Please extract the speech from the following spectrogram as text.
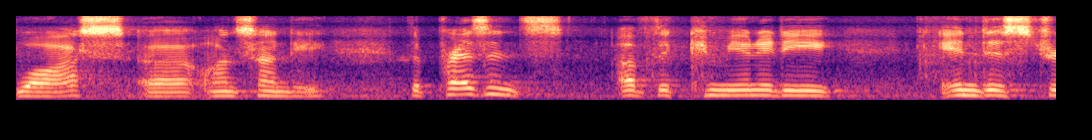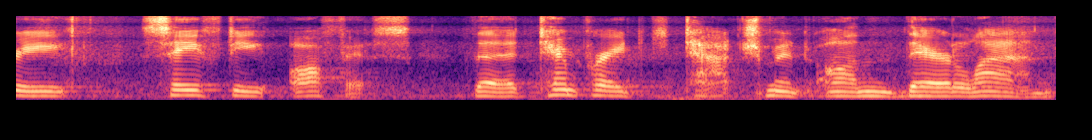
Woos on Sunday, the presence of the community Industry Safety Office, the temporary detachment on their land,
